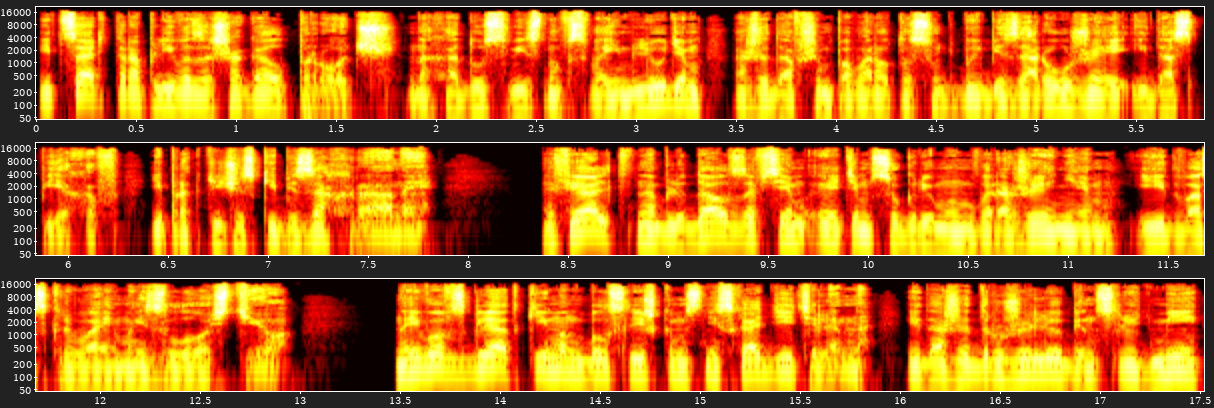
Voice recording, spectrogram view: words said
и царь торопливо зашагал прочь, на ходу свистнув своим людям, ожидавшим поворота судьбы без оружия и доспехов, и практически без охраны. Эфиальт наблюдал за всем этим с угрюмым выражением и едва скрываемой злостью — на его взгляд, Кимон был слишком снисходителен и даже дружелюбен с людьми,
